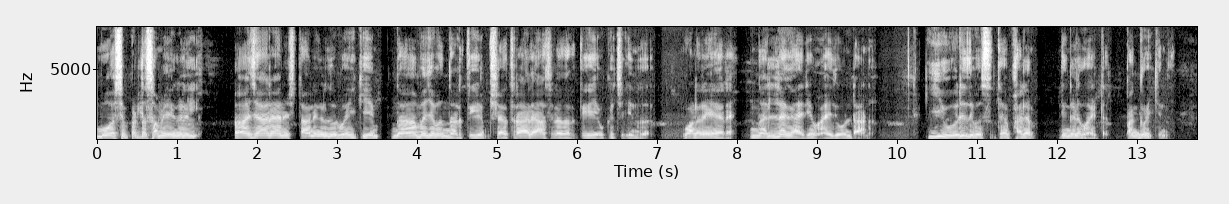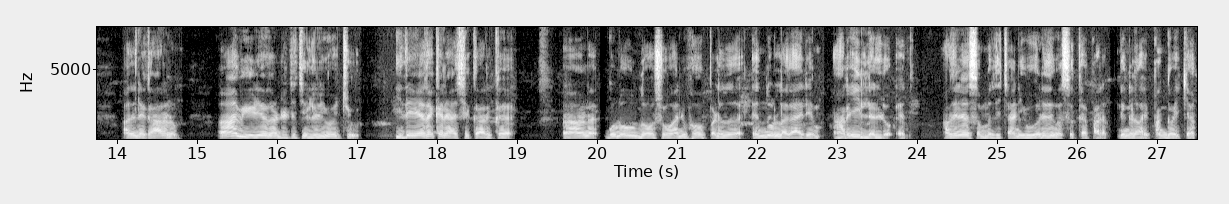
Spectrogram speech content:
മോശപ്പെട്ട സമയങ്ങളിൽ ആചാരാനുഷ്ഠാനങ്ങൾ നിർവഹിക്കുകയും നാമജപം നടത്തുകയും ക്ഷേത്രാരാധന നടത്തുകയും ഒക്കെ ചെയ്യുന്നത് വളരെയേറെ നല്ല കാര്യമായതുകൊണ്ടാണ് ഈ ഒരു ദിവസത്തെ ഫലം നിങ്ങളുമായിട്ട് പങ്കുവയ്ക്കുന്നത്. അതിന്റെ കാരണം. ആ വീഡിയോ കണ്ടിട്ട് ചിലർ ചോദിച്ചു ഇതേതൊക്കെ രാശിക്കാർക്ക് ആണ് ഗുണവും ദോഷവും അനുഭവപ്പെടുന്നത് എന്നുള്ള കാര്യം അറിയില്ലല്ലോ എന്ന്? അതിനെ സംബന്ധിച്ചാണ് ഈ ഒരു ദിവസത്തെ ഫലം നിങ്ങളുമായി പങ്കുവയ്ക്കാം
